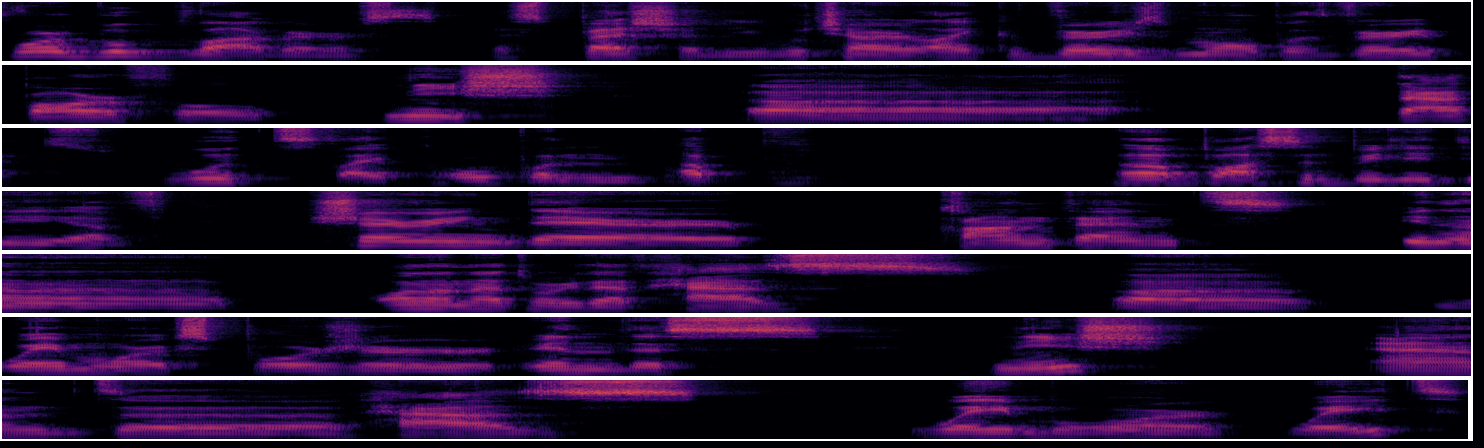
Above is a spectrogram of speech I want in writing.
for book bloggers especially which are like very small but very powerful niche uh, that would like open up a possibility of sharing their content in a on a network that has uh, way more exposure in this niche and uh, has way more weight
